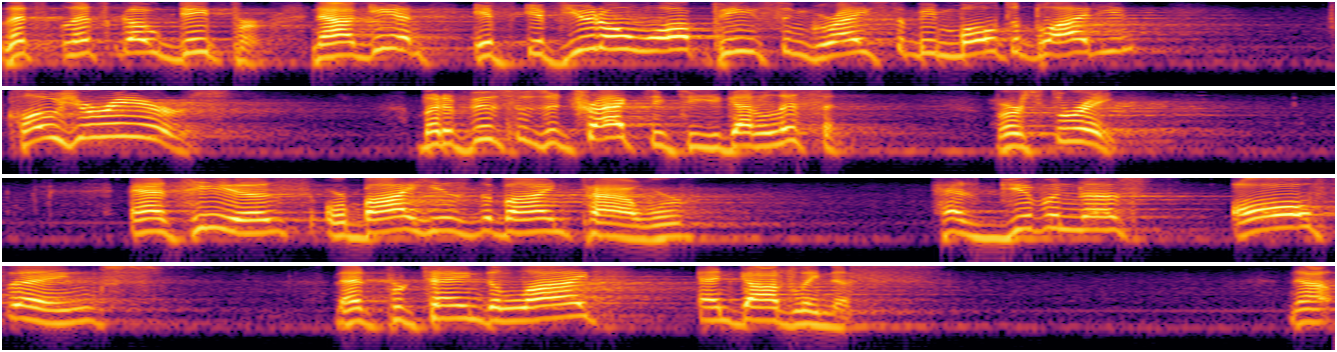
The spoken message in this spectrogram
let's, let's go deeper. Now, again, if, if you don't want peace and grace to be multiplied to you, close your ears. But if this is attractive to you, you got to listen. Verse 3 As his, or by his divine power, has given us all things that pertain to life and godliness. Now,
